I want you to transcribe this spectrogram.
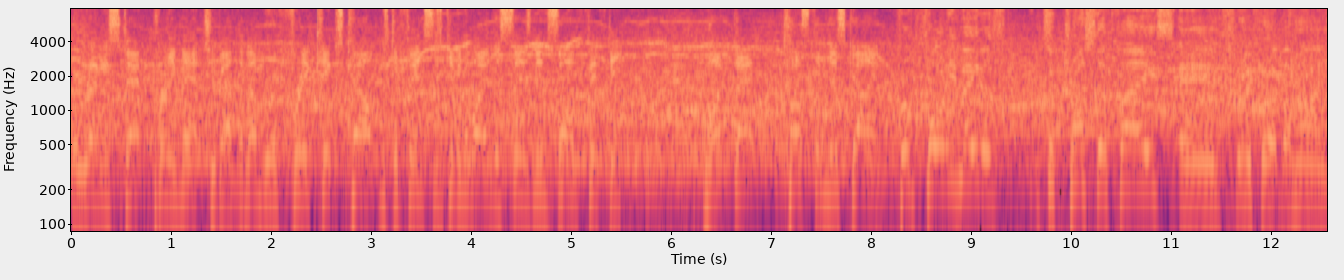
We ran a stat pre-match about the number of free kicks Carlton's defence has given away this season inside 50. Might that cost them this game? From 40 metres, it's across the face and through for a behind.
